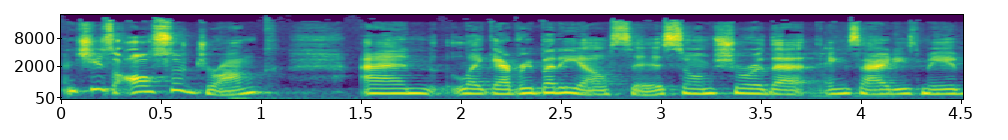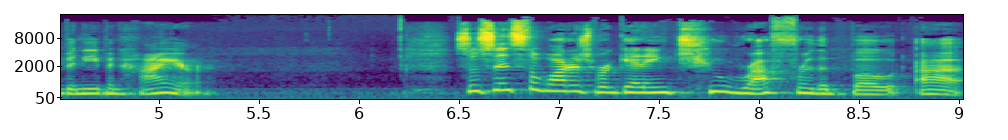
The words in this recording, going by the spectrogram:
And she's also drunk, and like everybody else is. So I'm sure that anxieties may have been even higher. So since the waters were getting too rough for the boat, uh,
